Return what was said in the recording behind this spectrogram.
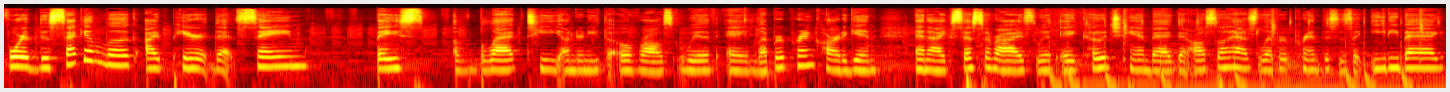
For the second look, I paired that same base of black tee underneath the overalls with a leopard print cardigan and I accessorized with a Coach handbag that also has leopard print. This is an Edie bag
